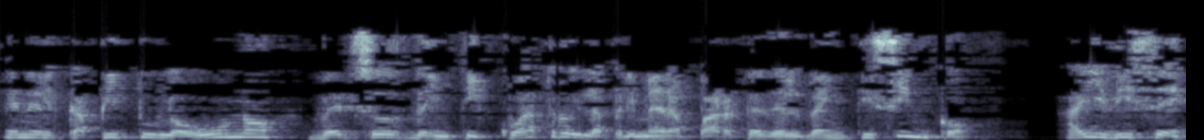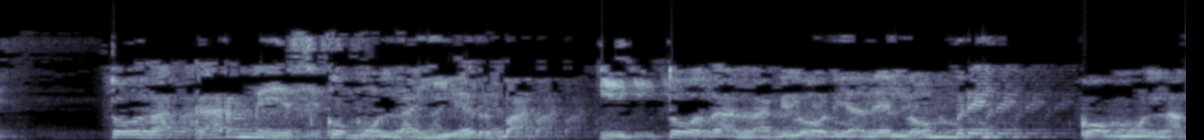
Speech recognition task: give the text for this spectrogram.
en el capítulo 1, versos 24 y la primera parte del 25. Ahí dice, Toda carne es como la hierba, y toda la gloria del hombre como la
